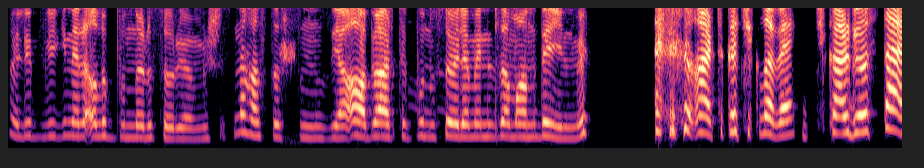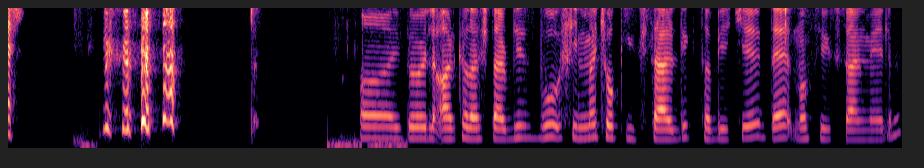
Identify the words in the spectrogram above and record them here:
Haluk Bilginer'i alıp bunları soruyormuşuz. Ne hastasınız ya? Abi artık bunu söylemenin zamanı değil mi? Artık açıkla be. Çıkar göster. Ay böyle arkadaşlar biz bu filme çok yükseldik tabii ki de nasıl yükselmeyelim.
